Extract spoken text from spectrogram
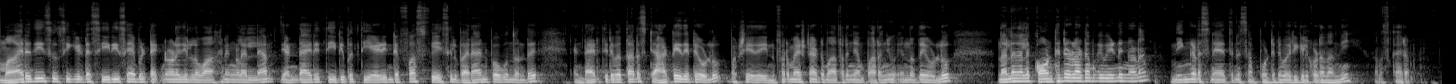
മാരുതി സുസുക്കിയുടെ സീരീസ് ഹൈബ്രിഡ് ടെക്നോളജിയുള്ള വാഹനങ്ങളെല്ലാം രണ്ടായിരത്തി ഇരുപത്തി ഏഴിന്റെ ഫസ്റ്റ് ഫേസിൽ വരാൻ പോകുന്നുണ്ട്. രണ്ടായിരത്തി ഇരുപത്തി സ്റ്റാർട്ട് ചെയ്തിട്ടേ ഉള്ളൂ. പക്ഷേ ഇത് ഇൻഫർമേഷനായിട്ട് മാത്രം ഞാൻ പറഞ്ഞു എന്നതേ ഉള്ളൂ. നല്ല നല്ല കോണ്ടന്റുകളായിട്ട് നമുക്ക് വീണ്ടും കാണാം. നിങ്ങളുടെ സ്നേഹത്തിനും സപ്പോർട്ടിനും ഒരിക്കൽ കൂടെ നന്ദി. നമസ്കാരം.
